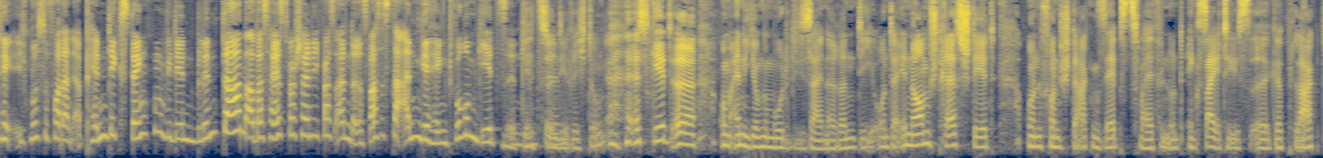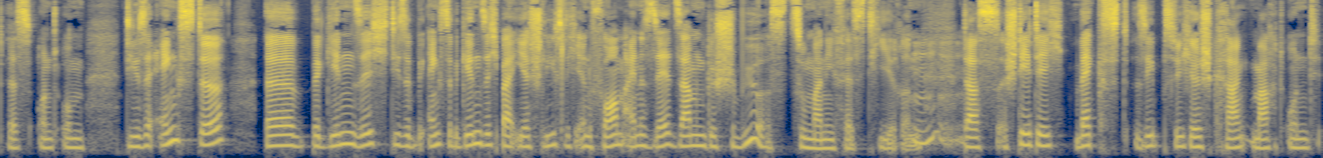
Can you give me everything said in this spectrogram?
ich muss sofort an Appendix denken, wie den Blinddarm, aber es heißt wahrscheinlich was anderes. Was ist da angehängt? Worum geht's in Geht's in die Richtung? Es geht äh, um eine junge Modedesignerin, die unter enormem Stress steht und von starken Selbstzweifeln und Anxieties äh, geplagt ist und um diese Ängste äh, beginnen sich, diese Ängste beginnen sich bei ihr schließlich in Form eines seltsamen Geschwürs zu manifestieren, mhm. das stetig wächst, sie psychisch krank macht und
